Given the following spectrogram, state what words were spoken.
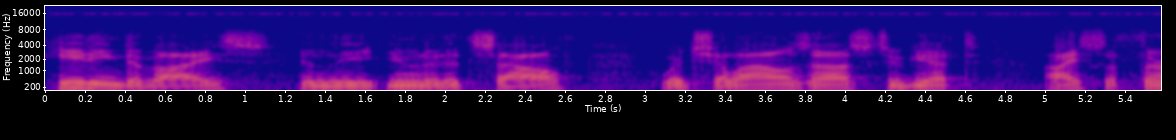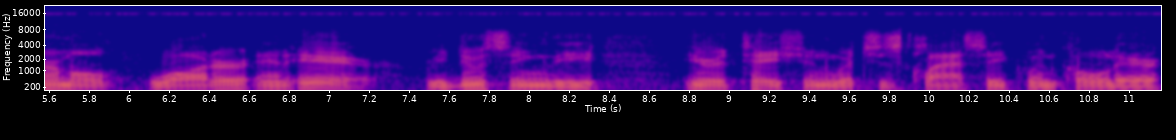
heating device in the unit itself which allows us to get isothermal water and air, reducing the irritation which is classic when cold air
